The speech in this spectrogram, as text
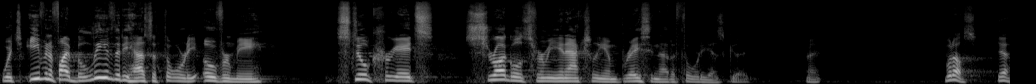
Which, even if I believe that he has authority over me, still creates struggles for me in actually embracing that authority as good, right? What else? Yeah.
